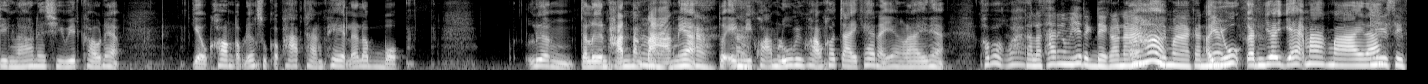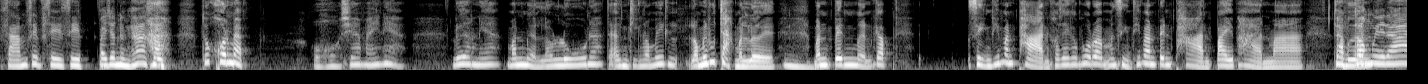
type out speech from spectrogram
ริง ๆ แล้วในยชีวิตเขาเนี่ยเกี่ยวข้องกับเรื่องสุขภาพทางเพศและระบบ เรื่องเจริญพันธุ์ต่างๆ เนี่ยค่ะตัวเองค่ะมีความรู้มีความเข้าใจแค่ไหนอย่างไรเนี่ยเขาบอกว่าๆแต่ละท่านก็ไม่ใช่เด็กๆแล้วนะอ่าที่มากันอาเนี่ยยุกันเยอะแยะมากมายนะยี่สิบสามสิบสี่สิบไปจนถึงห้าสิค่ะบทุกคนแบบ โอ้โหเชื่อไหมเนี่ย เรื่องเนี้ยมันเหมือนเรารู้นะ แต่จริงๆเราไม่เราไม่รู้จักมันเลย มันเป็นเหมือนกับสิ่งที่มันผ่านเขาใช้คำพูดว่ามันสิ่งที่มันเป็นผ่านไปผ่านมาจับเหมืนต้องไม่ได้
